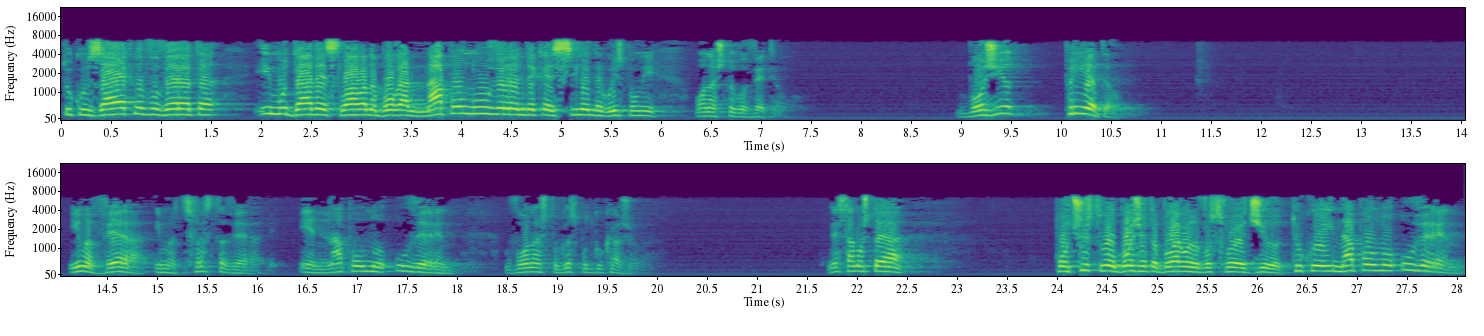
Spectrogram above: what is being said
туку зајакна во верата и му даде слава на Бога, наполно уверен дека е силен да го исполни она што го ветел Божиот пријател има вера, има цврста вера, е наполно уверен во она што Господ го кажува. Не само што ја почувствувал Божјата благодат во својот живот, туку е и наполно уверен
